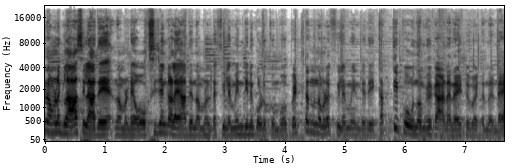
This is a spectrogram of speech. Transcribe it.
നമ്മൾ ഗ്ലാസ്സിലാതെ നമ്മുടെ ഓക്സിജൻ കളയാതെ നമ്മളുടെ ഫിലമെന്റിന് കൊടുക്കുമ്പോൾ പെട്ടെന്ന് നമ്മുടെ ഫിലമെന്റ് കത്തിപ്പോകുന്നു കത്തിപ്പോകും നമുക്ക് കാണാനായിട്ട് പറ്റുന്നുണ്ടേ.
